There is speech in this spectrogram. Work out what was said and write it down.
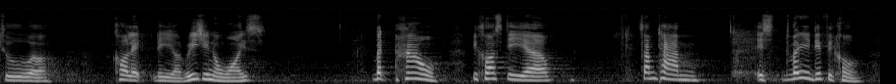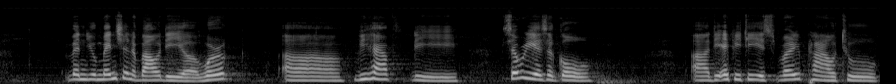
to uh, collect the regional voice. But how? Because the, sometimes it's very difficult. When you mention about the work, we have the, several years ago, uh, the APT is very proud to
